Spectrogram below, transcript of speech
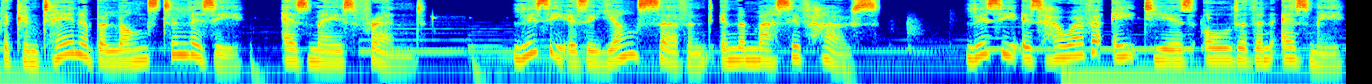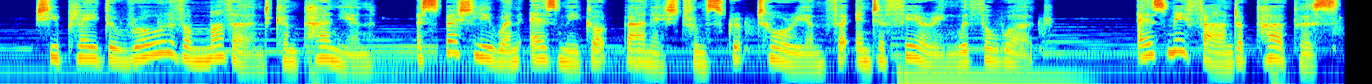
The container belongs to Lizzie, Esme's friend. Lizzie is a young servant in the massive house. Lizzie is, however, eight years older than Esme. She played the role of a mother and companion, especially when Esme got banished from Scriptorium for interfering with the work. Esme found a purpose.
